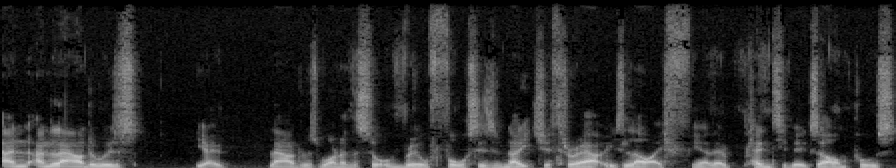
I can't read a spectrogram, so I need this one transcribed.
and and Lauda was, you know, Lauda was one of the sort of real forces of nature throughout his life. You know, there are plenty of examples,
